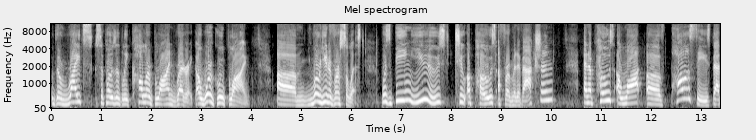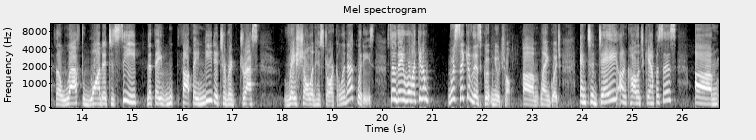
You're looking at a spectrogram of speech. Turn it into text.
the right's supposedly colorblind rhetoric, oh, we're group blind, um, we're universalist, was being used to oppose affirmative action and oppose a lot of policies that the left wanted to see that they thought they needed to redress racial and historical inequities. So they were like, you know, we're sick of this group neutral um, language. And today on college campuses, um,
